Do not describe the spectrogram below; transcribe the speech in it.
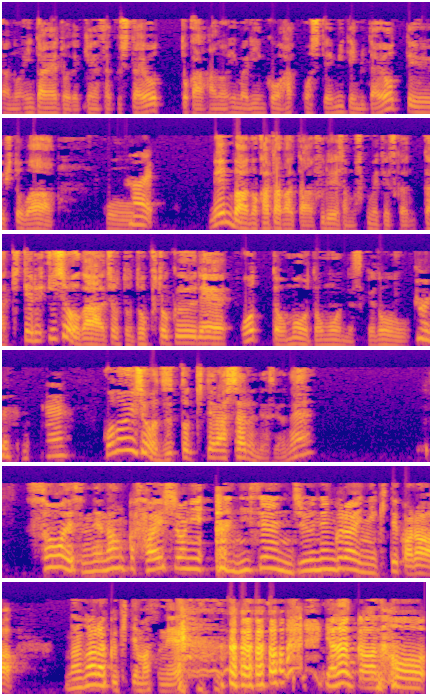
あの、インターネットで検索したよとか、あの、今リンクをは押して見てみたよっていう人は、こう、はい。メンバーの方々、古江さんも含めてですが、が着てる衣装がちょっと独特で、おって思うと思うんですけど、そうですね。この衣装はずっと着てらっしゃるんですよね？そうですね。なんか最初に 2010年ぐらいに来てから、長らく来てますね。いや、なんかあの、ちょ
